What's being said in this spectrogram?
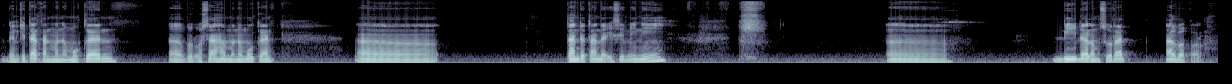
Dan kita akan menemukan uh, berusaha menemukan tanda tanda-tanda isim ini uh, di dalam surat Al-Baqarah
